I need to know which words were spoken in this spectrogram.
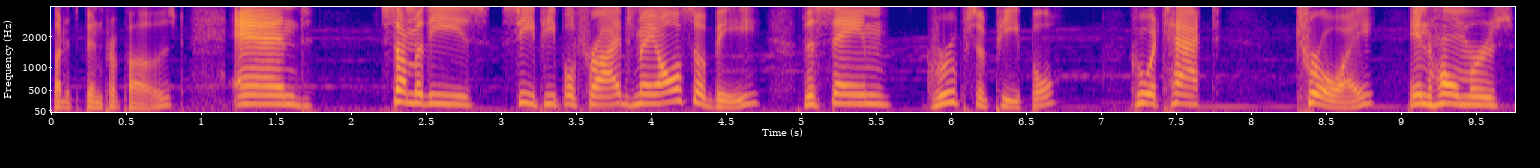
but it's been proposed. And some of these Sea People tribes may also be the same groups of people who attacked Troy in Homer's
